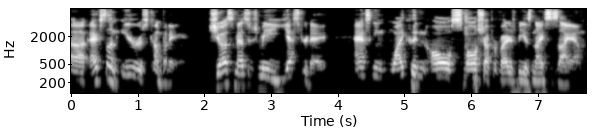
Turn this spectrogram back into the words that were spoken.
uh, Excellent Ears Company just messaged me yesterday asking why couldn't all small shop providers be as nice as I am.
